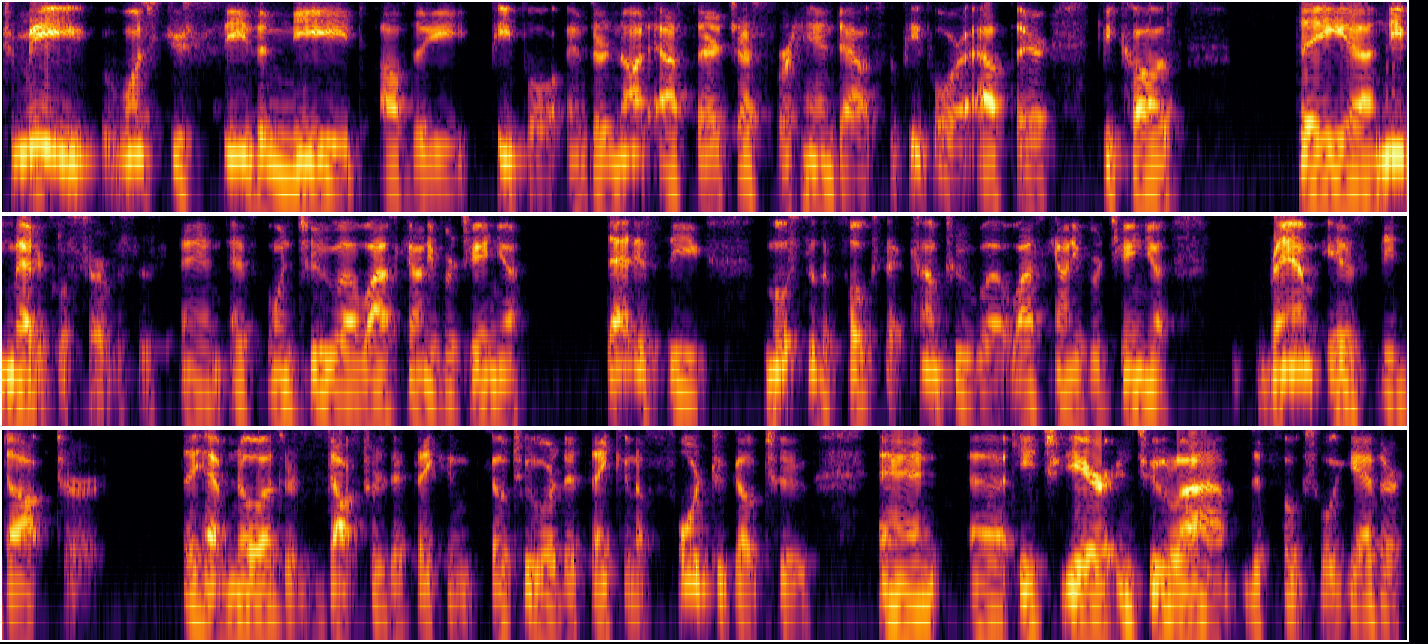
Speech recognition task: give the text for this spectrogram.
to me, once you see the need of the people, and they're not out there just for handouts, the people are out there because they uh, need medical services. And as going to uh, Wise County, Virginia, that is the most of the folks that come to uh, Wise County, Virginia. RAM is the doctor they have no other doctor that they can go to or that they can afford to go to. And uh, each year in July, the folks will gather,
